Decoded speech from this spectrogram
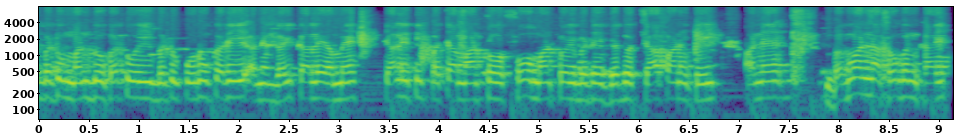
એ બધું મનદુખ હતું, એ બધું પૂરું કરી અને ગઈકાલે અમે ચાલીસથી પચાસ માણસો, સો માણસો એ બધે ભેગો ચા પાણી પી અને ભગવાનના સોગન ખાઈ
